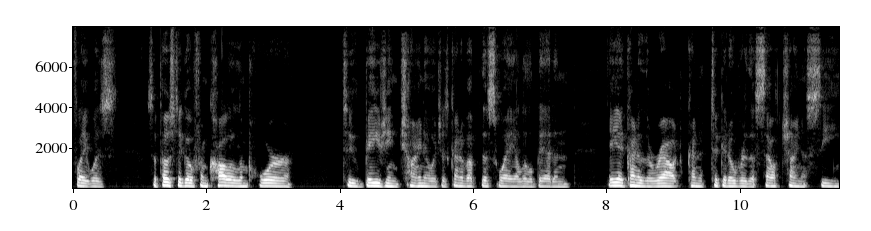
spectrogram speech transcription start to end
flight was supposed to go from Kuala Lumpur to Beijing, China, which is kind of up this way a little bit. And they had kind of the route, kind of took it over the South China Sea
